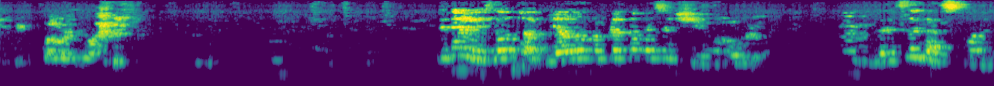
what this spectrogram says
keeping flowers alive. Anyways, don't have maganda message Oh, really? Hmm, that's the last one.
